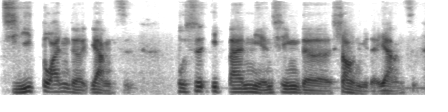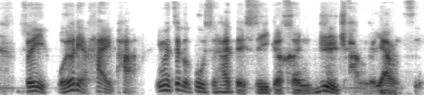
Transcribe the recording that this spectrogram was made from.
极端的样子。不是一般年轻的少女的样子，所以我有点害怕，因为这个故事它得是一个很日常的样子。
